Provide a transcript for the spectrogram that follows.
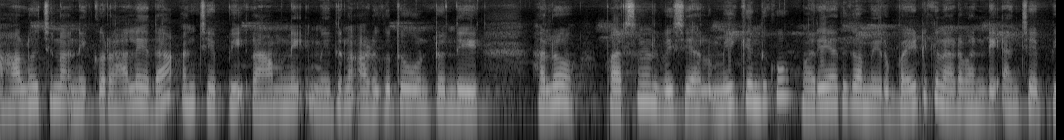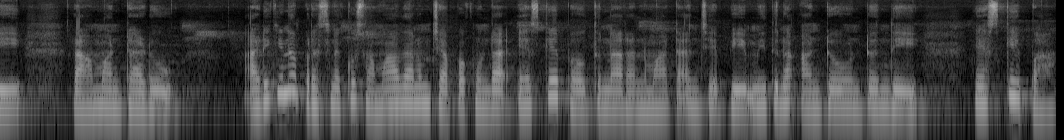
ఆలోచన నీకు రాలేదా అని చెప్పి రామ్ని మీదును అడుగుతూ ఉంటుంది. హలో పర్సనల్ విషయాలు మీకెందుకు? మర్యాదగా మీరు బయటికి నడవండి అని చెప్పి రామ్ అంటాడు. అడిగిన ప్రశ్నకు సమాధానం చెప్పకుండా ఎస్కేప్ అవుతున్నారన్నమాట అని చెప్పి మిథున అంటూ ఉంటుంది. ఎస్కేపా?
